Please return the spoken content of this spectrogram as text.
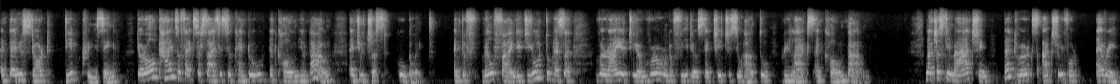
And then you start deep breathing. There are all kinds of exercises you can do that calm you down, and you just Google it. And you will find it. YouTube has a variety, a world of videos that teaches you how to relax and calm down. Now, just imagine that works actually for every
